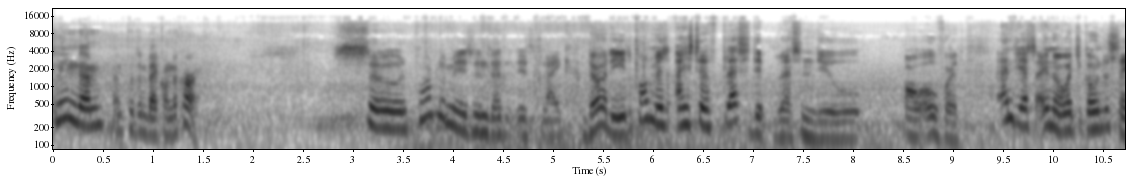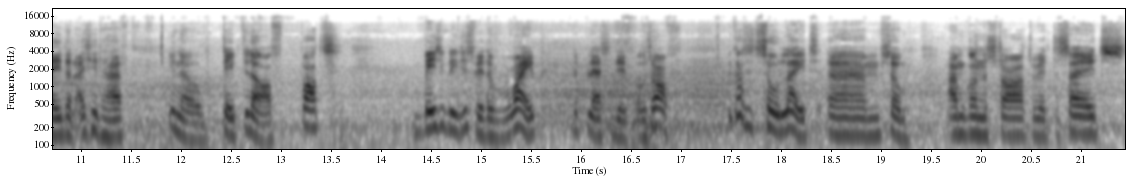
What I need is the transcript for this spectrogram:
Clean them and put them back on the car. So the problem isn't that it's like dirty, the problem is I still have plastic residue all over it. And yes, I know what you're going to say that I should have, you know, taped it off, but basically just with a wipe, the plastic dip goes off because it's so light. Um, so I'm gonna start with the sides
